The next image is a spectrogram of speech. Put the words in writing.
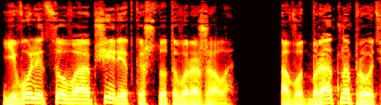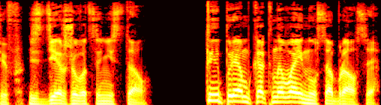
Его лицо вообще редко что-то выражало. А вот брат, напротив, сдерживаться не стал. «Ты прям как на войну собрался»,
